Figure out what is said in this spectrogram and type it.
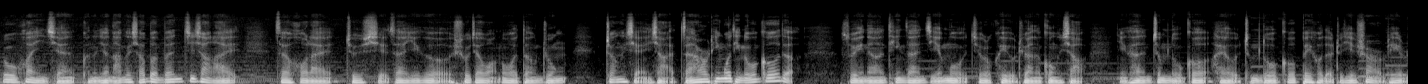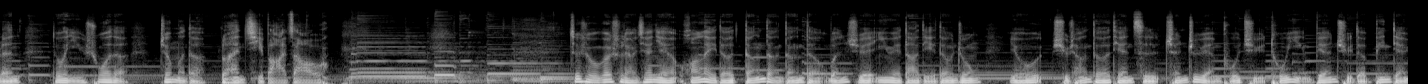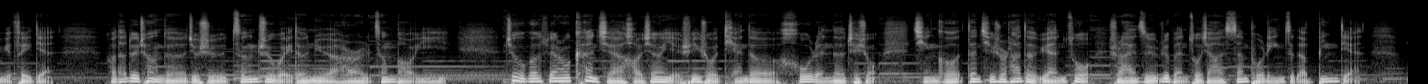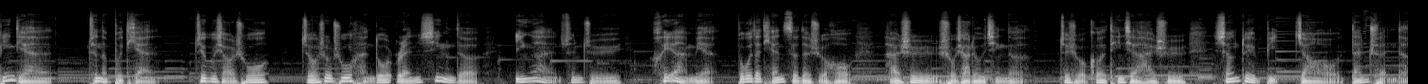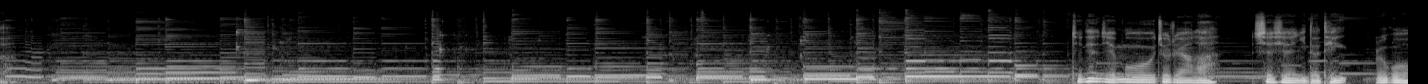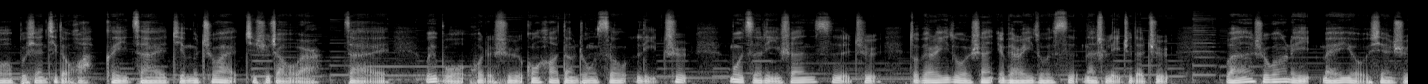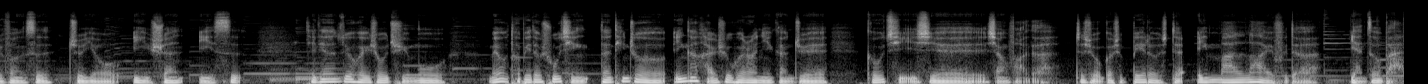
如果换以前，可能就拿个小本本记下来，再后来就写在一个社交网络当中，彰显一下咱还是听过挺多歌的。所以呢，听咱节目就是可以有这样的功效。你看这么多歌，还有这么多歌背后的这些事儿，这些人都给您说的这么的乱七八糟。这首歌是两千年黄磊的《等等等等》文学音乐大碟当中，由许常德填词、陈志远谱曲、涂影编曲的《冰点与沸点》，和他对唱的就是曾志伟的女儿曾宝仪。这首歌虽然说看起来好像也是一首甜的齁人的这种情歌，但其实它的原作是来自于日本作家三浦林子的《冰点》。冰点真的不甜，这部小说折射出很多人性的阴暗，甚至于黑暗面。不过在填词的时候，还是手下留情的。这首歌听起来还是相对比较单纯的。今天节目就这样啦谢谢你的听。如果不嫌弃的话可以在节目之外继续找我玩在微博或者是公号当中搜李志木子李山寺志左边一座山右边一座寺那是李志的志。晚安时光里没有现实放肆只有一山一寺。今天最后一首曲目没有特别的抒情但听着应该还是会让你感觉勾起一些想法的。这首歌是 beatles 的 in my life 的演奏版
